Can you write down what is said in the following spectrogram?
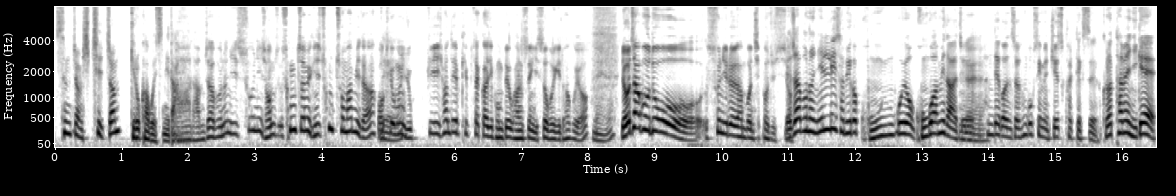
승점 17점 기록하고 있습니다. 아, 남자분은 이 순위 점수 승점이 굉장히 촘촘합니다. 어떻게 네. 보면 6위 현대캐피탈까지 본배우 가능성이 있어 보이기도 하고요. 네. 여자분 여자부도 순위를 한번 짚어주시죠. 여자부는 1, 2, 3위가 공고 공고합니다. 네. 현대건설, 흥국생명, GS칼텍스. 그렇다면 이게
